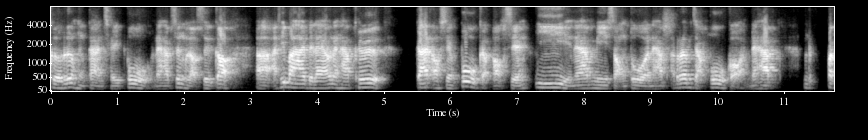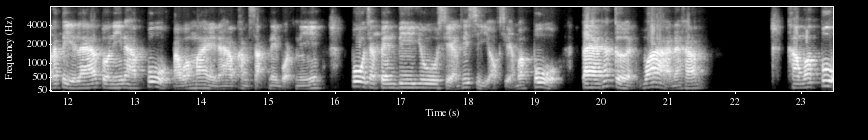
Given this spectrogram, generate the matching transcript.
คือเรื่องของการใช้ปู้นะครับ ซึ่งเราซื้อก็อธิบายไปแล้วนะครับ คือการออกเสียงปู้กับออกเสียง e นะครับ มี 2 ตัวนะครับ เริ่มจากปู้ก่อนนะครับ ปกติแล้วตัวนี้นะครับปู้แปลว่าไม่นะครับคำศัพท์ในบทนี้ ปู้จะเป็น bu เสียงที่ 4 ออกเสียงว่าปู้ แต่ถ้าเกิดว่านะครับคำว่าปู้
